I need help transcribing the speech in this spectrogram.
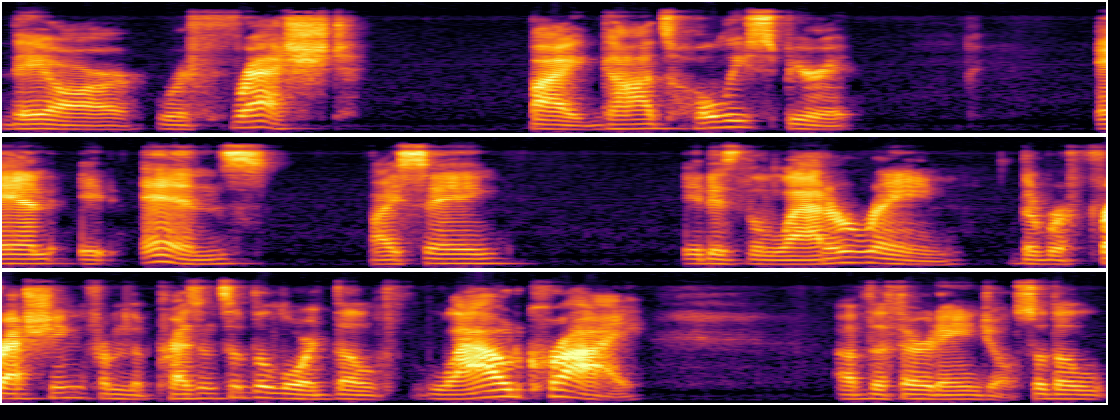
they are refreshed by God's Holy Spirit. And it ends by saying, It is the latter rain, the refreshing from the presence of the Lord, the loud cry of the third angel. So the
